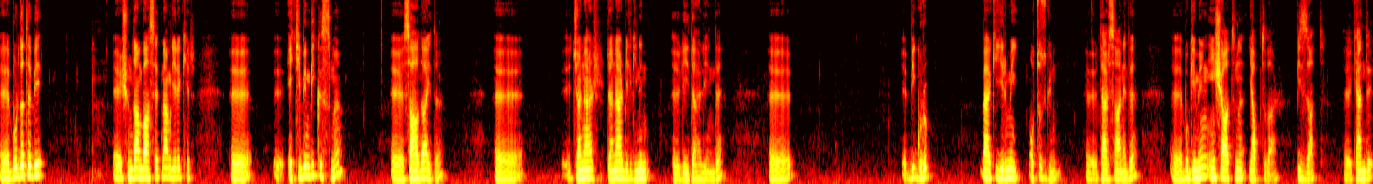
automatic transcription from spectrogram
E, burada tabii e, şundan bahsetmem gerekir. E, e, ekibin bir kısmı e, sahadaydı. E, Caner, Caner Bilgin'in e, liderliğinde e, e bir grup belki 20-30 gün e, tersanede e, bu geminin inşaatını yaptılar. Bizzat e, kendi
